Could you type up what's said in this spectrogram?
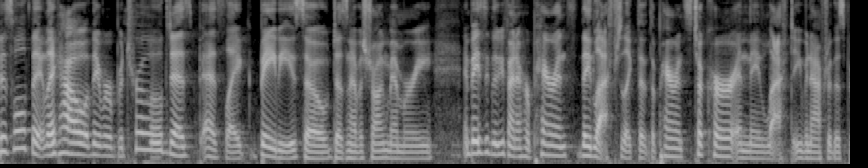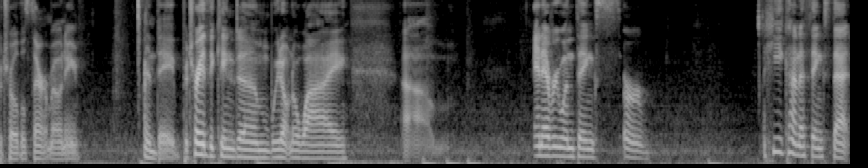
this whole thing like how they were betrothed as as like babies so doesn't have a strong memory. And basically we find out her parents they left. Like the, the parents took her and they left even after this betrothal ceremony. And they betrayed the kingdom. We don't know why. Um, and everyone thinks or he kind of thinks that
